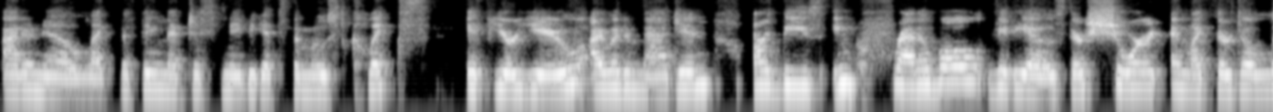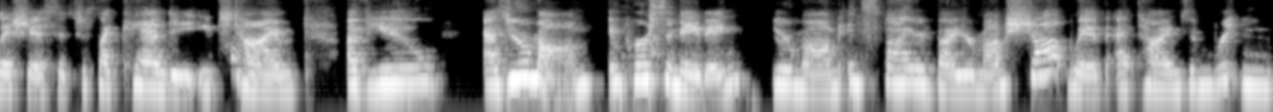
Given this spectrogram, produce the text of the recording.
I don't know like the thing that just maybe gets the most clicks if you're you, I would imagine, are these incredible videos. They're short and like they're delicious. It's just like candy each oh. time of you as your mom impersonating your mom, inspired by your mom, shot with at times and written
